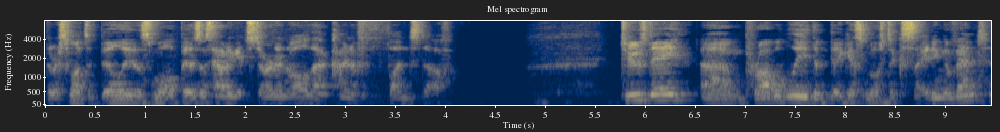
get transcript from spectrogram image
the responsibility of the small business, how to get started, and all that kind of fun stuff. Tuesday, um, probably the biggest, most exciting event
